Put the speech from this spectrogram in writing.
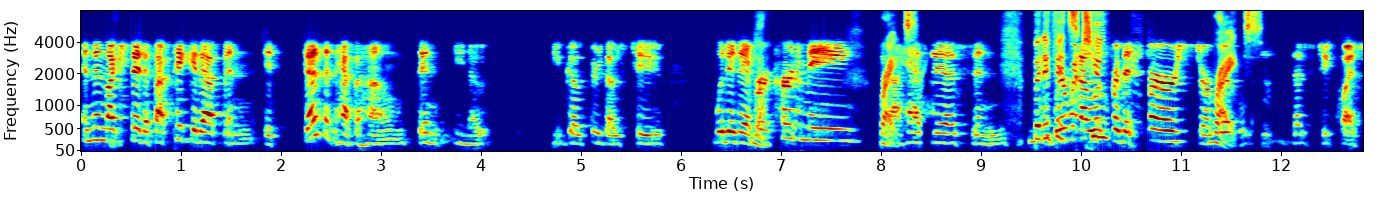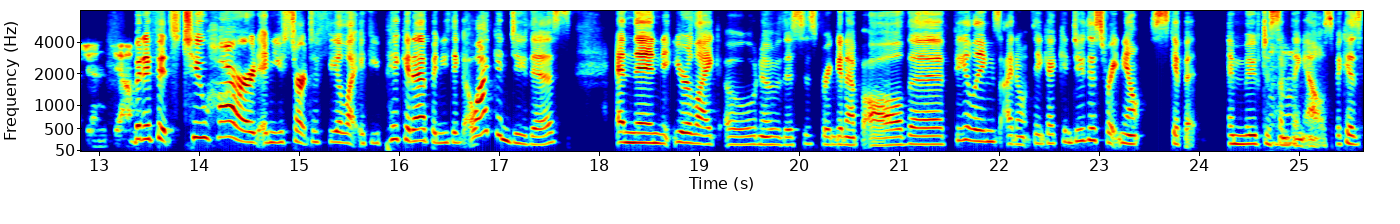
And then like I said, if I pick it up and it doesn't have a home, then you know, you go through those two would it ever occur to me right I had this and but if where it's would I too look for this first or Right. what, those two questions yeah But if it's too hard and you start to feel like if you pick it up and you think, oh, I can do this, and then you're like, oh, no, this is bringing up all the feelings. I don't think I can do this right now. Skip it and move to Mhm. something else because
